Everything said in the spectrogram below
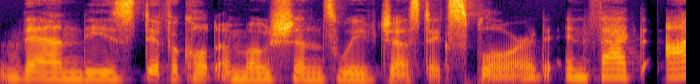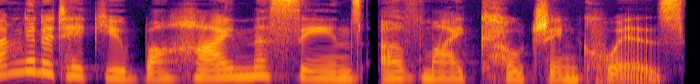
than these difficult emotions we've just explored. In fact, I'm going to take you behind the scenes of my coaching quiz.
